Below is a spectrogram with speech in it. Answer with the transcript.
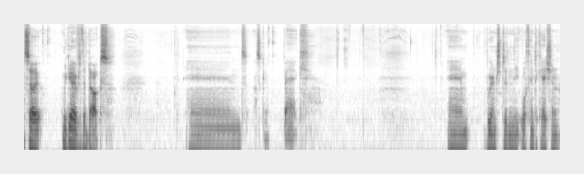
So we go over to the docs, and let's go back and we're interested in the authentication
